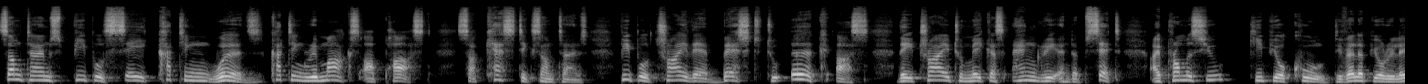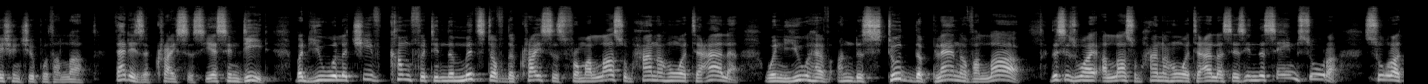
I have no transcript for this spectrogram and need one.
Sometimes people say cutting words, cutting remarks are passed, sarcastic sometimes. People try their best to irk us. They try to make us angry and upset. I promise you, keep your cool, develop your relationship with Allah. That is a crisis, yes indeed. But you will achieve comfort in the midst of the crisis from Allah subhanahu wa ta'ala when you have understood the plan of Allah. This is why Allah subhanahu wa ta'ala says in the same surah, Surah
